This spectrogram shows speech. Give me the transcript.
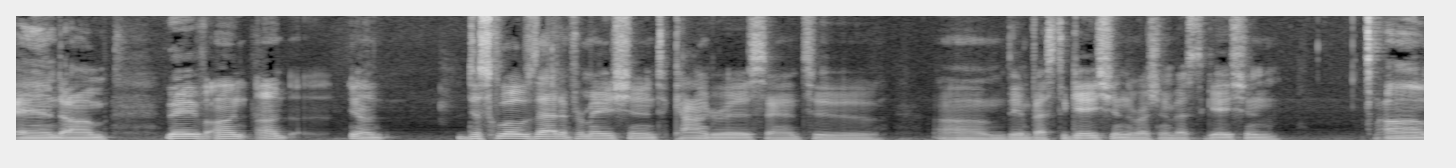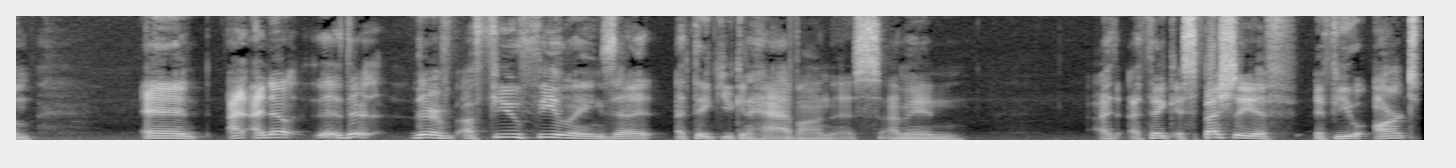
and um, they've un, un, you know disclosed that information to Congress and to um, the investigation, the Russian investigation. Um, and I, I, know there there are a few feelings that I think you can have on this. I mean, I, I think especially if if you aren't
